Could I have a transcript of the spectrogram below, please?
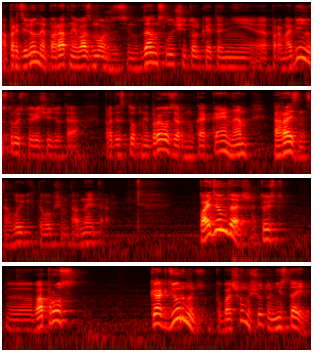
определенные аппаратные возможности. Но в данном случае только это не э, про мобильное устройство речь идет, а про десктопный браузер. Ну какая нам разница? Логика-то, в общем-то, одна и та же. Пойдем дальше. То есть э, вопрос, как дернуть, по большому счету не стоит.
